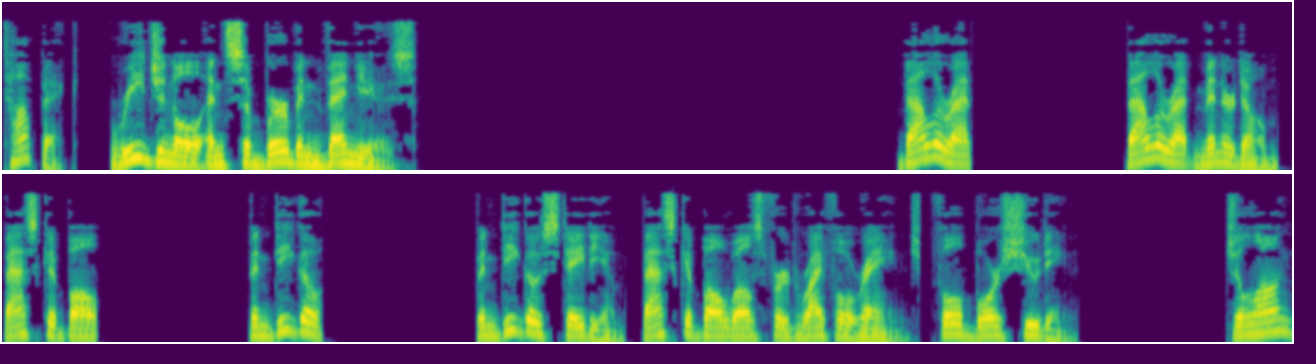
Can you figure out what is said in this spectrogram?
Topic: Regional and suburban venues. Ballarat. Ballarat Minerdome, basketball. Bendigo. Bendigo Stadium, basketball Wellsford Rifle Range, full bore shooting. Geelong.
